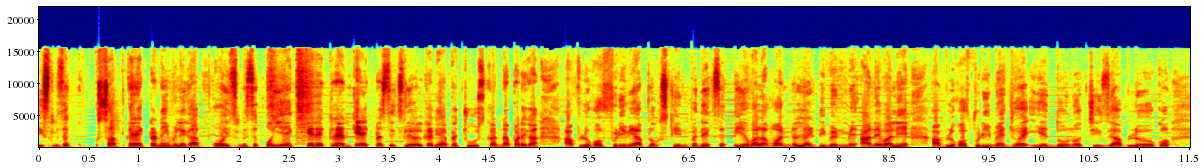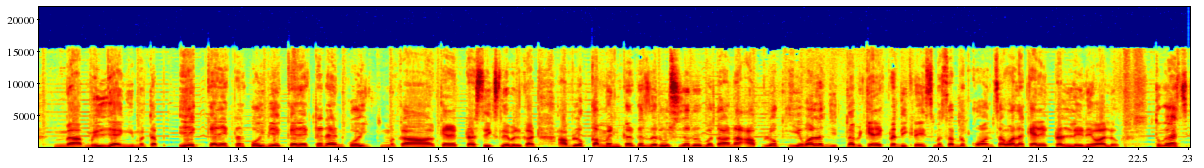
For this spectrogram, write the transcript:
इसमें से सब कैरेक्टर नहीं मिलेगा आपको, इसमें से कोई एक character and character six level का यहाँ पे चूज़ करना पड़ेगा। आप लोग को फ्री में आप लोग स्क्रीन पे देख सकते हैं, ये वाला वंडरलैंड इवेंट में आने वाली है। आप लोग को फ्री में जो है, ये दोनों चीज़ें आप लोगों को मिल जाएँगी। मतलब एक कैरेक्टर कोई भी एक कैरेक्टर एंड कोई कैरेक्टर सिक्स लेवल का। आप लोग कमेंट करके ज़रूर से ज़रूर बताना, आप लोग ये वाला जितना भी कैरेक्टर दिख रहा है, इसमें से आप लोग कौन सा वाला कैरेक्टर लेने वाले हो? तो गैस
